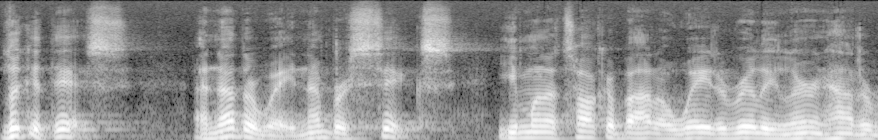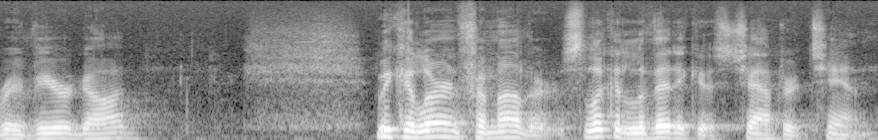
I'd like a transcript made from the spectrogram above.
look at this. Another way, number six, you want to talk about a way to really learn how to revere God? We can learn from others. Look at Leviticus chapter 10.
